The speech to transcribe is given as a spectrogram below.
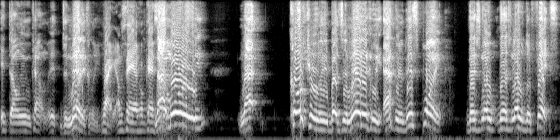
it don't even count. It genetically, Right. I'm saying okay. So, not morally, not culturally, but genetically. After this point, there's no there's no defects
